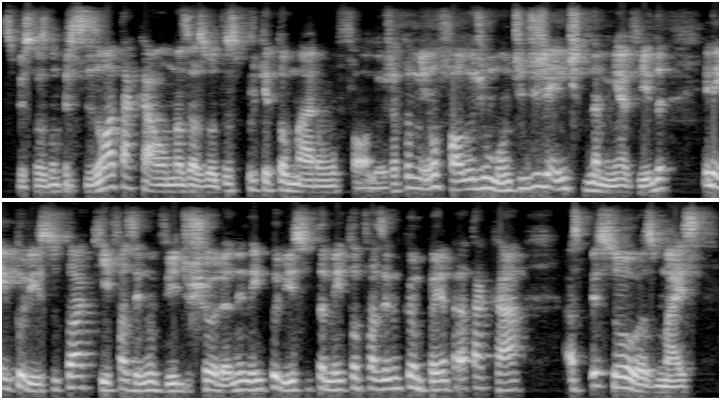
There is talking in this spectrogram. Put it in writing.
As pessoas não precisam atacar umas às outras porque tomaram um follow. Eu já tomei um follow de um monte de gente na minha vida e nem por isso estou aqui fazendo vídeo chorando e nem por isso também estou fazendo campanha para atacar as pessoas. Mas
